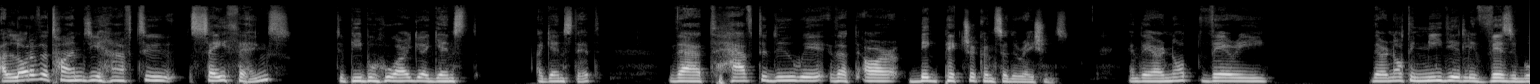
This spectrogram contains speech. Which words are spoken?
A lot of the times you have to say things to people who argue against against it that have to do with that are big picture considerations. And they are not very they're not immediately visible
